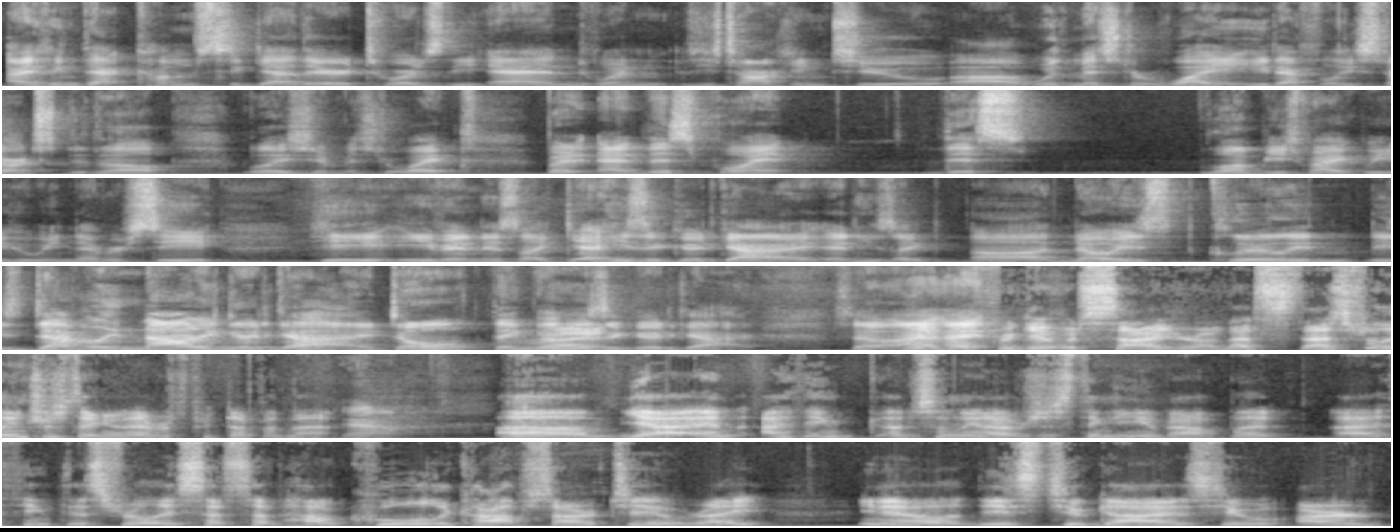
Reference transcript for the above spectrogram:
I think that comes together towards the end when he's talking to uh, with Mr. White. He definitely starts to develop a relationship with Mr. White. But at this point, this Long Beach Mike, we who we never see, he even is like, yeah, he's a good guy, and he's like, uh, no, he's clearly he's definitely not a good guy. Don't think that he's a good guy. So yeah, I, don't I forget which side you're on. That's that's really interesting. I never picked up on that. yeah. Um, yeah, and I think that's something I was just thinking about, but I think this really sets up how cool the cops are too, right? You know, these two guys who are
